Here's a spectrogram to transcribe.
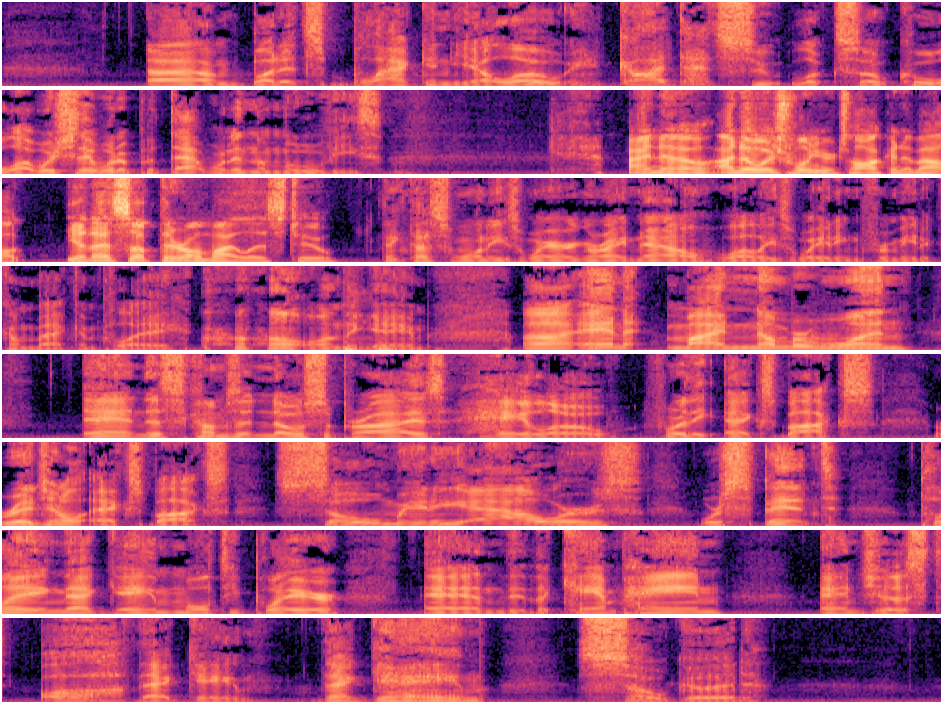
um, but it's black and yellow. And God, that suit looks so cool. I wish they would have put that one in the movies. I know. I know which one you're talking about. Yeah, that's up there on my list too. I think that's the one he's wearing right now while he's waiting for me to come back and play on the game. Uh, and my number one, and this comes at no surprise, Halo for the Xbox, original Xbox. So many hours were spent playing that game, multiplayer, and the, the campaign, and just, oh, that game. That game, so good.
